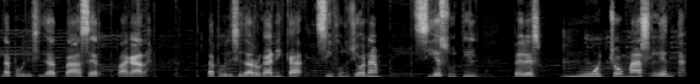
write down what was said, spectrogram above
la publicidad va a ser pagada. La publicidad orgánica sí funciona, sí es útil, pero es mucho más lenta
